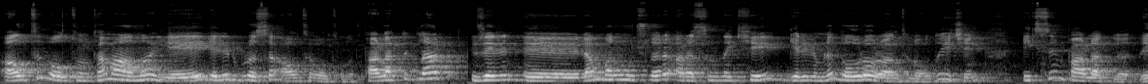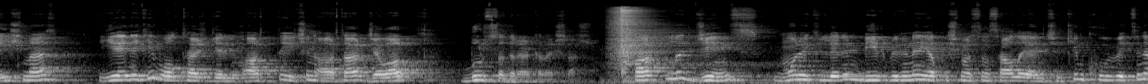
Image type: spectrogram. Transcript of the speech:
6 voltun tamamı Y'ye gelir. Burası 6 volt olur. Parlaklıklar üzerin e, lambanın uçları arasındaki gerilimle doğru orantılı olduğu için X'in parlaklığı değişmez. Y'deki voltaj gerilimi arttığı için artar. Cevap Bursa'dır arkadaşlar. Farklı cins moleküllerin birbirine yapışmasını sağlayan çekim kuvvetine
